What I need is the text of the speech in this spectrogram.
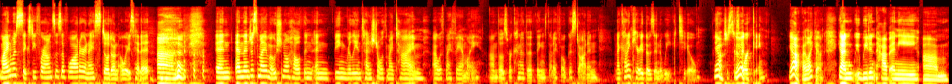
Mine was 64 ounces of water and I still don't always hit it. Um, and and then just my emotional health and, and being really intentional with my time uh, with my family. Um, those were kind of the things that I focused on, and, and I kind of carried those into week two. Yeah, it just good. was working. Yeah, I like it. Yeah, and we, we didn't have any, um,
